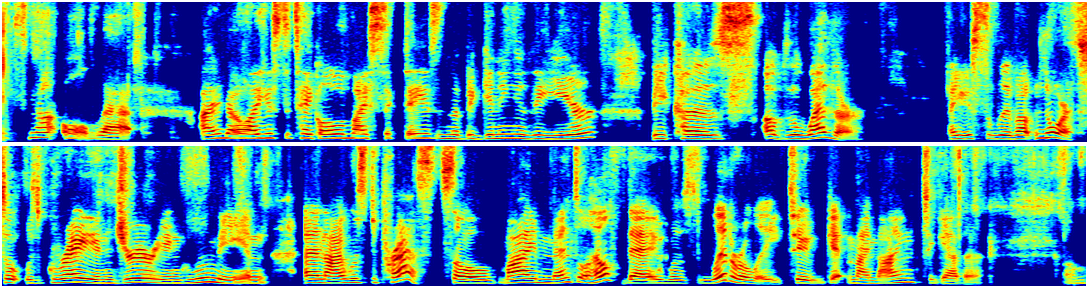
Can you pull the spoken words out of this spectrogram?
it's not all that I know I used to take all of my sick days in the beginning of the year because of the weather. I used to live up north, so it was gray and dreary and gloomy, and and I was depressed. So my mental health day was literally to get my mind together. Um,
